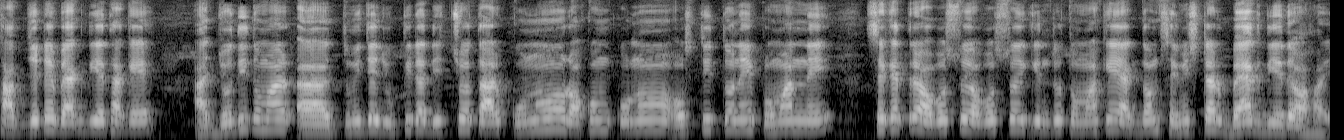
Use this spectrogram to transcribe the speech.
সাবজেক্টে ব্যাক দিয়ে থাকে। আর যদি তোমার তুমি যে যুক্তিটা দিচ্ছ, তার কোনো রকম কোনো অস্তিত্ব নেই, প্রমাণ নেই, সেক্ষেত্রে অবশ্যই অবশ্যই কিন্তু তোমাকে একদম সেমিস্টার ব্যাক দিয়ে দেওয়া হয়।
